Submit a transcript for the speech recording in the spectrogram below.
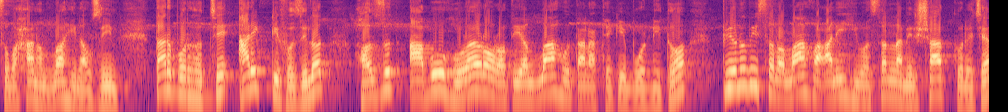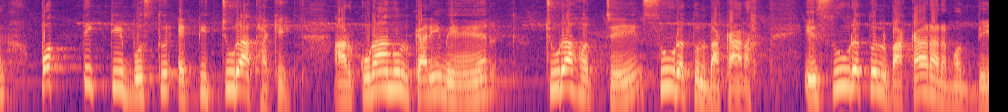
সুবাহান আল্লাহি নাজিম তারপর হচ্ছে আরেকটি ফজিলত হজরত আবু হুরার রতিয়াল্লাহ তালা থেকে বর্ণিত। প্রিয়নবী সাল্লাহ আলী ওয়াসাল্লাম ইরশাদ করেছেন, প্রত্যেকটি বস্তুর একটি চূড়া থাকে। আর কোরআনুল কারিমের চূড়া হচ্ছে সুরাতুল বাকারা। এই সুরাতুল বাকারার মধ্যে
